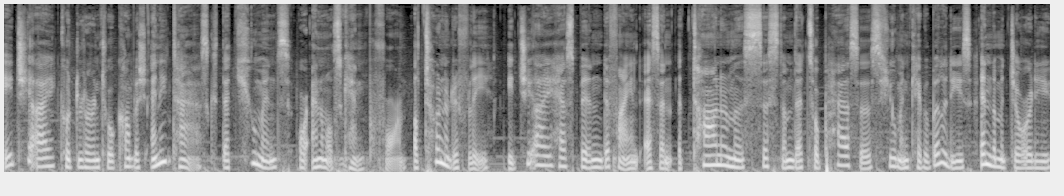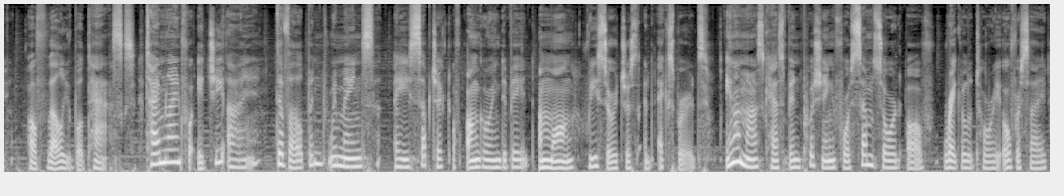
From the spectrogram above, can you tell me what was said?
AGI could learn to accomplish any task that humans or animals can perform. Alternatively, AGI has been defined as an autonomous system that surpasses human capabilities in the majority of valuable tasks. Timeline for AGI development remains a subject of ongoing debate among researchers and experts. Elon Musk has been pushing for some sort of regulatory oversight.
